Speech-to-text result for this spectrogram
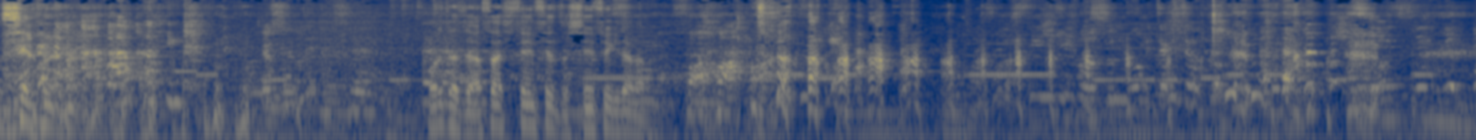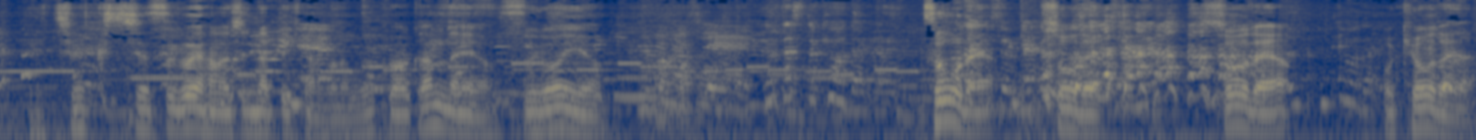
俺たち朝日先生と親戚だから。めちゃくちゃすごい話になってきたのかな。よくわかんないよ。すごいよ。私と兄弟だ。そうだよ。そうだよ。そうだよ。兄弟お兄弟だ。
